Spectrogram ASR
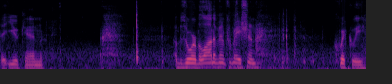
that you can absorb a lot of information quickly.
